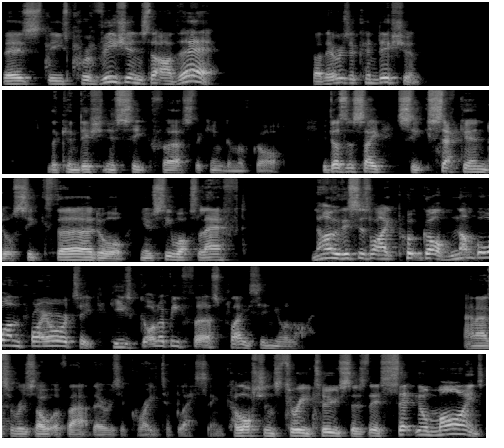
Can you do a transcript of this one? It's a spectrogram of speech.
there's these provisions that are there, but there is a condition. The condition is seek first the kingdom of God. It doesn't say seek second or seek third or you know see what's left. No, this is like put God number one priority. He's got to be first place in your life. And as a result of that, there is a greater blessing. Colossians 3 2 says this set your minds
